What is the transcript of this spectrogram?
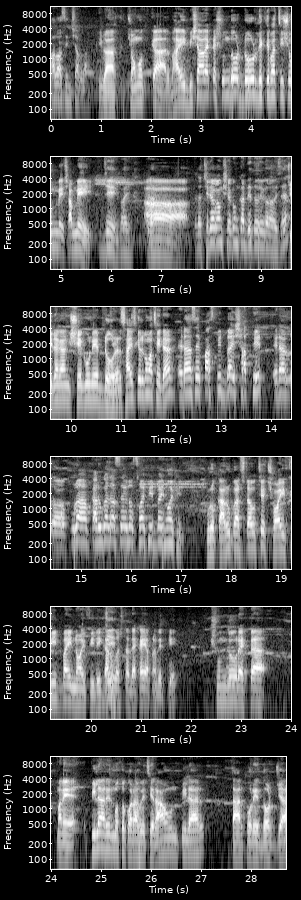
ভালো আছি ইনশাল্লাহ ইবা চমৎকার। ভাই বিশাল একটা সুন্দর ডোর দেখতে পাচ্ছি সামনে সামনেই। জি ভাই। এটা চিটাগং সেগুন কাঠ দিয়ে তৈরি করা হয়েছে। চিটাগাং সেগুনের ডোর। এর সাইজ কীরকম আছে এটার? এটা আছে পাঁচ ফিট বাই সাত ফিট। এটার পুরা কারুকাজ আছে হলো ছয় ফিট বাই নয় ফিট। পুরো কারুকাজটা হচ্ছে ছয় ফিট বাই নয় ফিট। এই কারুকাজটা দেখাই আপনাদেরকে। সুন্দর একটা মানে পিলারের মতো করা হয়েছে রাউন্ড পিলার তারপরে দরজা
